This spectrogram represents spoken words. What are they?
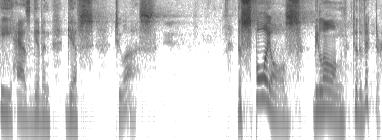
he has given gifts to us. The spoils belong to the victor.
